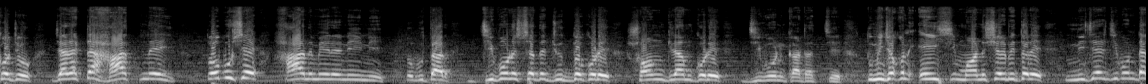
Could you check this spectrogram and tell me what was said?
খোঁজো, যার একটা হাত নেই তবু সে হার মেনে নিইনি তবু তার জীবনের সাথে যুদ্ধ করে, সংগ্রাম করে জীবন কাটাচ্ছে। তুমি যখন এই মানুষের ভিতরে নিজের জীবনটা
